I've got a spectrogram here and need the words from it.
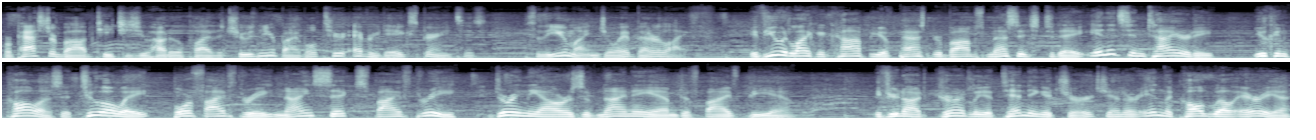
where Pastor Bob teaches you how to apply the truths in your Bible to your everyday experiences so that you might enjoy a better life. If you would like a copy of Pastor Bob's message today in its entirety, you can call us at 208 453 9653 during the hours of 9 a.m. to 5 p.m. If you're not currently attending a church and are in the Caldwell area,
